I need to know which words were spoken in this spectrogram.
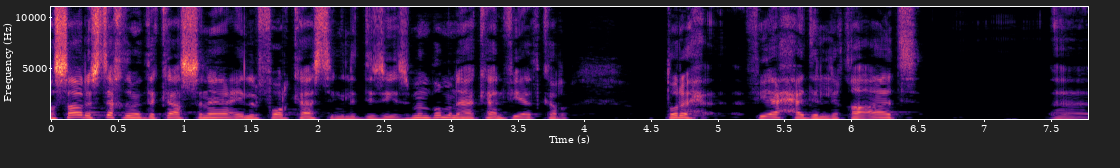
فصار يستخدم الذكاء الصناعي لل forecasting لل disease من ضمنها كان في أذكر طرح في أحد اللقاءات آه،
